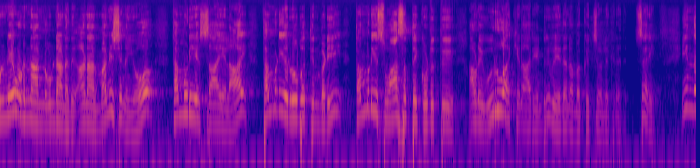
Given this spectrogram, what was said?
ஒன்றே உடனான் உண்டானது. ஆனால் மனுஷனையோ தம்முடைய சாயலாய் தம்முடைய ரூபத்தின்படி தம்முடைய சுவாசத்தை கொடுத்து அவனை உருவாக்கினார் என்று வேதம் நமக்கு சொல்லுகிறது. சரி இந்த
